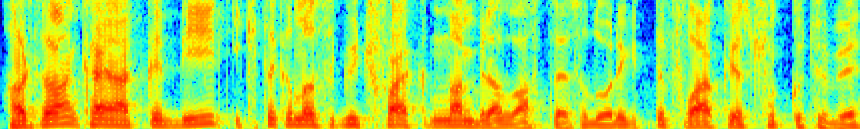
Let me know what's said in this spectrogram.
haritadan kaynaklı değil. İki takım arası güç farkından biraz Astralis'e doğru gitti. FlyQuest çok kötü bir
